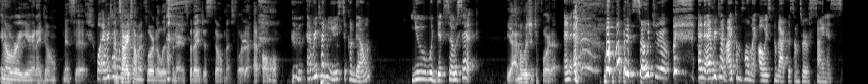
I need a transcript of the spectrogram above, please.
in over a year, and I don't miss it. well, every time I'm sorry to all my Florida listeners, but I just don't miss Florida at all. every time you used to come down, you would get so sick. Yeah, I'm allergic to Florida. And it's so true. And every time I come home, I always come back with some sort of sinus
